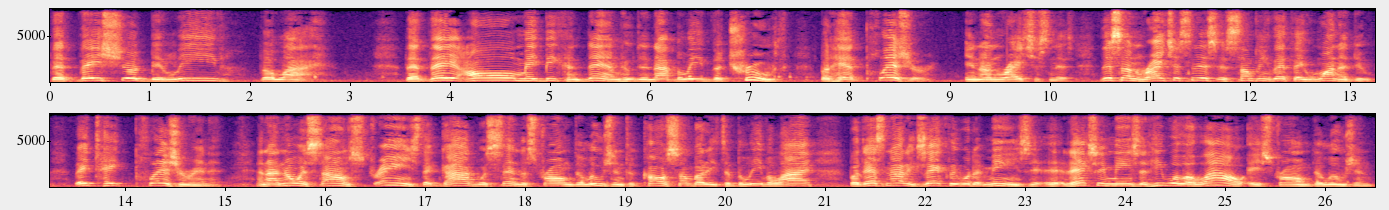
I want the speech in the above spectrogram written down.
that they should believe the lie, that they all may be condemned who did not believe the truth, but had pleasure in unrighteousness. This unrighteousness is something that they want to do, they take pleasure in it. And I know it sounds strange that God would send a strong delusion to cause somebody to believe a lie, but that's not exactly what it means. It actually means that He will allow a strong delusion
